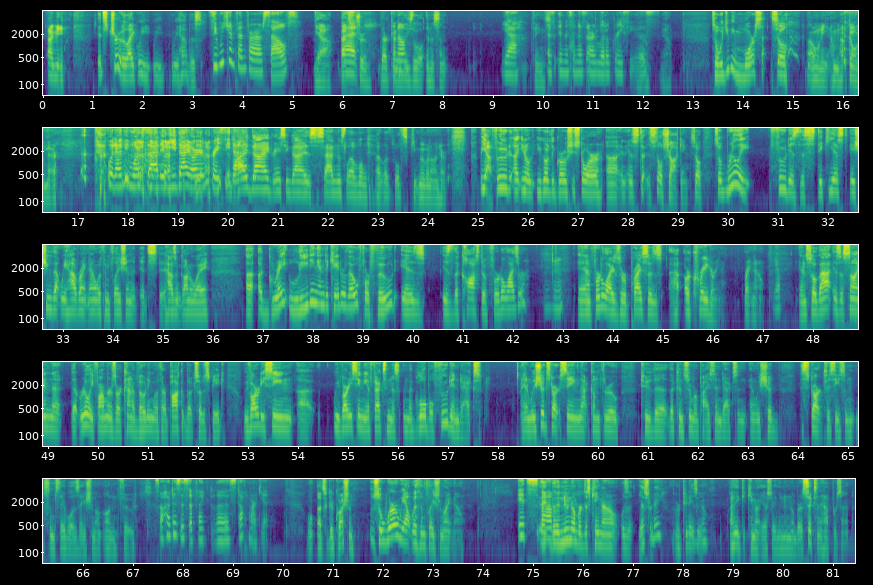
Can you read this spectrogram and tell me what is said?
i mean it's true. Like we we we have this See, we can fend for ourselves. Yeah that's But, true they're kind of know- these little innocent Yeah, things as innocent as our little Gracie is. Yeah. So would you be more sa- so? I won't. I'm not going there. Would I be more sad if you die or if Gracie dies? I die, Gracie dies. Sadness level. Uh, let's let's keep moving on here. But yeah, food. Uh, you know, you go to the grocery store, uh, and, and it's, st- it's still shocking. So so really, food is the stickiest issue that we have right now with inflation. It, it's it hasn't gone away. Uh, a great leading indicator though for food is is the cost of fertilizer, and fertilizer prices uh, are cratering right now. Yep. And so that is a sign that that really farmers are kind of voting with their pocketbook, so to speak. We've already seen uh, we've already seen the effects in this in the global food index, and we should start seeing that come through to the the consumer price index, and, and we should start to see some some stabilization on, on food. So how does this affect the stock market? Well, that's a good question. So where are we at with inflation right now? It's Uh, um, the new number just came out. Was it yesterday or two days ago? I think it came out yesterday. The new number is six and a half percent.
